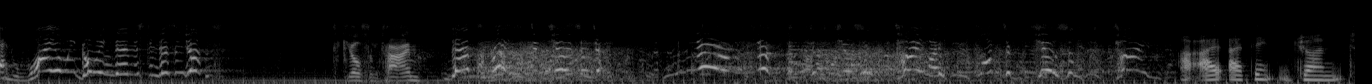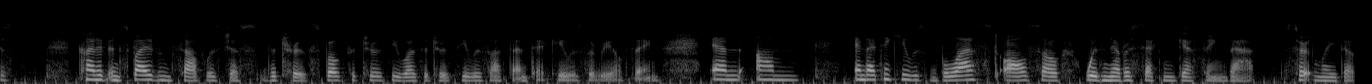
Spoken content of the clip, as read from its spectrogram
And why are we going there, Mr. Messenger? To kill some time. That's right, to kill some time. No, to kill some time. I want to kill some I, I think John just kind of, in spite of himself, was just the truth, spoke the truth, he was the truth, he was authentic, he was the real thing. And, um, and I think he was blessed also with never second-guessing that, certainly the,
